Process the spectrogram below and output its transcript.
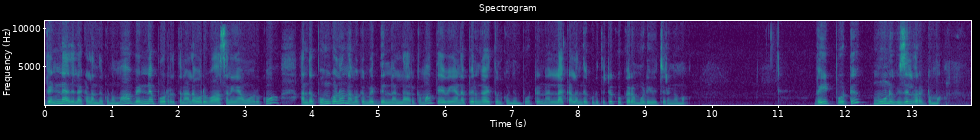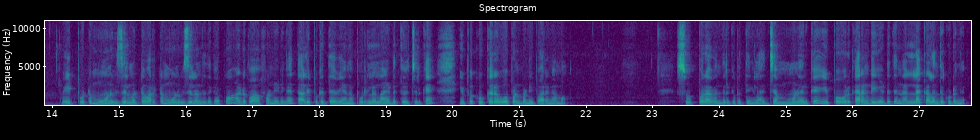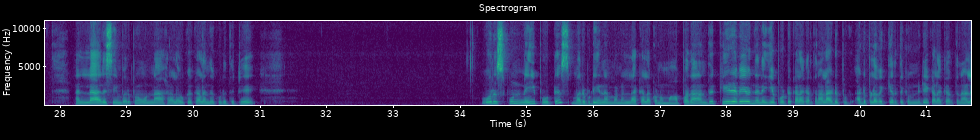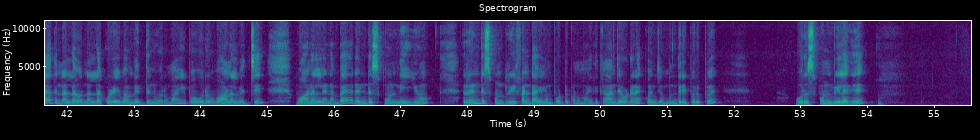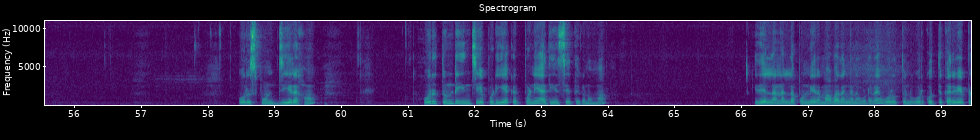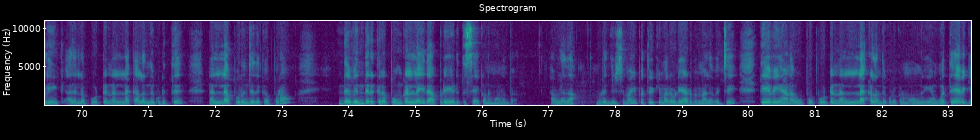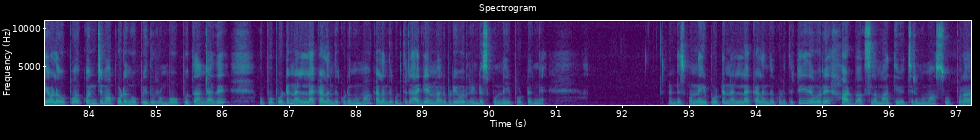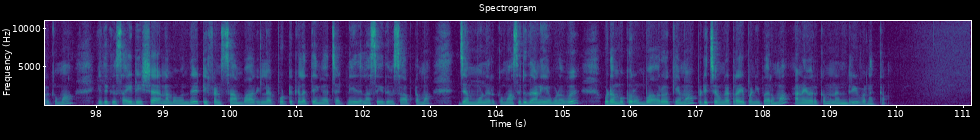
வெண்ணெய் அதில் கலந்துக்கணுமா? வெண்ணெய் போடுறதுனால ஒரு வாசனையாகவும் இருக்கும். அந்த பொங்கலும் நமக்கு மெத்துன்னு நல்லா இருக்குமா? தேவையான பெருங்காயத்தூள் கொஞ்சம் போட்டு நல்லா கலந்து கொடுத்துட்டு குக்கரை மூடி வச்சுருங்கம்மா. வெயிட் போட்டு மூணு விசில் வரட்டுமா வெயிட் போட்டு மூணு விசில் மட்டும் வரட்டும். மூணு விசில் வந்ததுக்கப்புறம் அடுப்பு ஆஃப் பண்ணிவிடுங்க தாளிப்புக்கு தேவையான பொருளெல்லாம் எடுத்து வச்சுருக்கேன். இப்போ குக்கரை ஓப்பன் பண்ணி பாருங்கம்மா. சூப்பராக வெந்திருக்கு பார்த்தீங்களா ஜம்முன்னு இருக்குது இப்போ ஒரு கரண்டி எடுத்து நல்லா கலந்து கொடுங்க. நல்லா அரிசியும் பருப்பும் ஒன்றாகிற அளவுக்கு கலந்து கொடுத்துட்டு ஒரு ஸ்பூன் நெய் போட்டு மறுபடியும் நம்ம நல்லா கலக்கணுமா? அப்போ தான் வந்து கீழவே இந்த நெய்யை போட்டு கலக்கிறதுனால அடுப்பு அடுப்பில் வைக்கிறதுக்கு முன்னாடியே கலக்கிறதுனால அது நல்ல ஒரு நல்ல குழைவாக மெத்துன்னு வருமா? இப்போ ஒரு வானல் வச்சு வானலில் நம்ம ரெண்டு ஸ்பூன் நெய்யும் ரெண்டு ஸ்பூன் ரீஃபண்ட் ஆயிலும் போட்டுக்கணுமா? இது காஞ்ச உடனே கொஞ்சம் முந்திரி பருப்பு ஒரு ஸ்பூன் மிளகு ஒரு ஸ்பூன் ஜீரகம் ஒரு துண்டு இஞ்சியை பொடியாக கட் பண்ணி அதையும் சேர்த்துக்கணுமா? இதெல்லாம் நல்லா பொன்னிறமாக வதங்கின உடனே ஒரு துண்டு ஒரு கொத்து கருவேப்பிலையும் அதில் போட்டு நல்லா கலந்து கொடுத்து நல்லா புரிஞ்சதுக்கப்புறம் இந்த வெந்திருக்கிற பொங்கலில் இதை அப்படியே எடுத்து சேர்க்கணுமா நம்ம? அவ்வளோதான் முடிஞ்சிருச்சுமா. இப்போ தூக்கி மறுபடியும் அடுப்பு மேலே வச்சு தேவையான உப்பு போட்டு நல்லா கலந்து கொடுக்கணும். உங்கள் உங்கள் தேவைக்கு எவ்வளோ உப்போ கொஞ்சமாக போடுங்க. உப்பு இது ரொம்ப உப்பு தாங்காது. உப்பு போட்டு நல்லா கலந்து கொடுங்கம்மா. கலந்து கொடுத்துட்டு அகைன் மறுபடியும் ஒரு ரெண்டு ஸ்பூன் நெய் போட்டுங்க. ரெண்டு ஸ்பூன் நெய் போட்டு நல்லா கலந்து கொடுத்துட்டு இதை ஒரு ஹாட் பாக்ஸில் மாற்றி வச்சுருங்கம்மா. சூப்பராக இருக்குமா இதுக்கு சைட் டிஷ்ஷாக நம்ம வந்து டிஃபன் சாம்பார் இல்லை பொட்டுக்கடலை தேங்காய் சட்னி இதெல்லாம் செய்து சாப்பிட்டோமா ஜம்முன்னு இருக்குமா சிறுதானிய உணவு. உடம்புக்கு ரொம்ப ஆரோக்கியமாக பிடிச்சவங்க ட்ரை பண்ணி பாருமா அனைவருக்கும் நன்றி. வணக்கம்.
